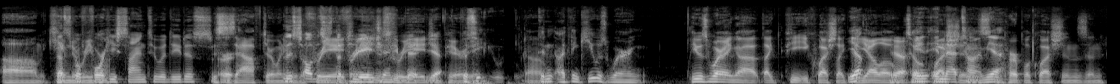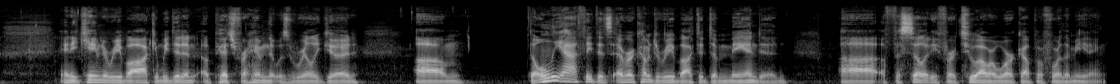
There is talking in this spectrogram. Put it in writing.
Um, he came That's to before Reebok. he signed to Adidas. This or- is after when This- he was oh, a this free is agent. the free agent free agent yeah. period. Because he didn't. I think he was wearing. He was wearing uh, like PE question, like Yep. the yellow Yeah. toe In- in that questions, time, yeah. and purple questions, and and he came to Reebok, and we did an, a pitch for him that was really good. Um, the only athlete that's ever come to Reebok that demanded uh, a facility for a two-hour workout before the meeting.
